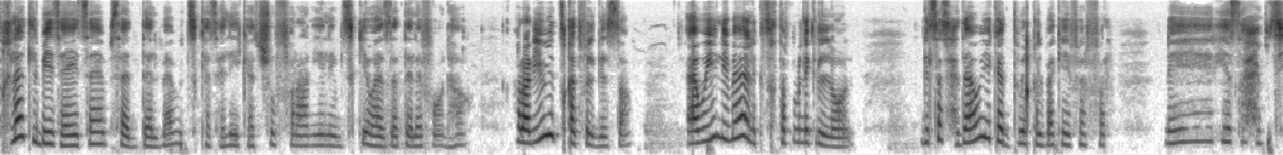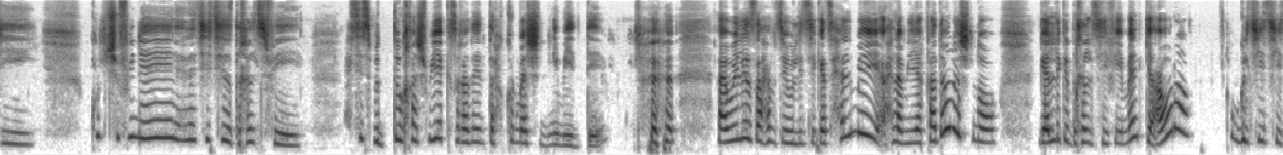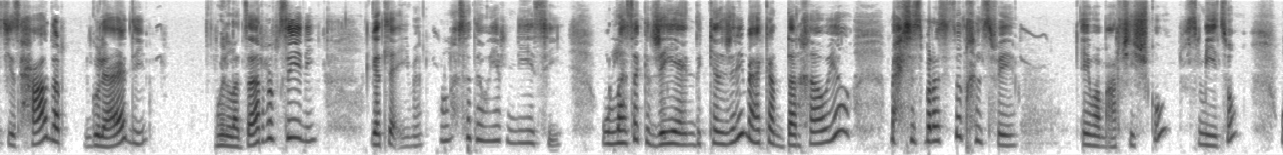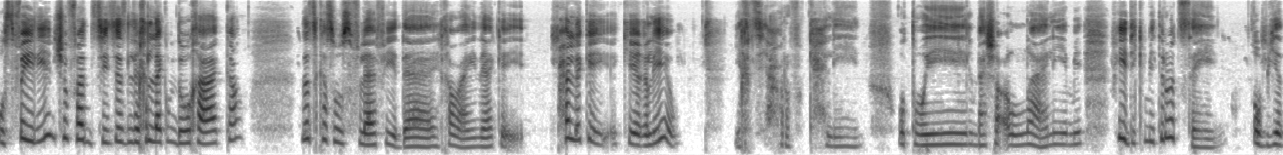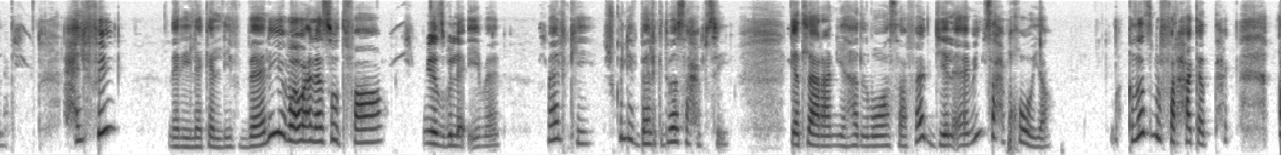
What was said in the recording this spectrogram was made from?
دخلت البيت عتاب ساده الباب وتسكت عليه كتشوف رانيا اللي مسكية وهزه تليفونها. رانيا وهي تقات في الجلسة. اويلي مالك؟ تخطف منك اللون. جلست حداه وهي كدوي قلبها كيفرفر نار يا صاحبتي كنت شوفي نار على تيتي دخلت فيه. حسيت بالدوخة شوية كنت غادي نضحك ما شدني بيدي. اويلي صاحبتي وليتي كتحلمي احلام اليقظه ولا شنو؟ قال لك دخلتي في مالك عورة وقلتي تيتي حاضر نقول عادي. والله تهربتيني قالت لها إيمان والله سداويه من نيتي. والله حتى كنت جاية عندك كنجري معاك الدار خاويه ما حسيت براسي دخلت فيه. إيوا ما عرفتيش شكون سميتو. وصفي لي نشوف هاد التيتات اللي خلاك مدوخة هكا. بدات كتوصف لها فيه دايخة وعينها كي بحال كي كيغليو. يا أختي كحلين وطويل ما شاء الله عليه في ديك متر وتسعين. أبيض. حلفي. ناري لا كان لي في بالي. واو على صدفة. يا تقول لها ايمان مالكي؟ شكون اللي في بالك؟ دابا صاحبتي. قالت لها راني هاد المواصفات ديال أمين صاحب خويا. قضات بالفرحة كضحك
